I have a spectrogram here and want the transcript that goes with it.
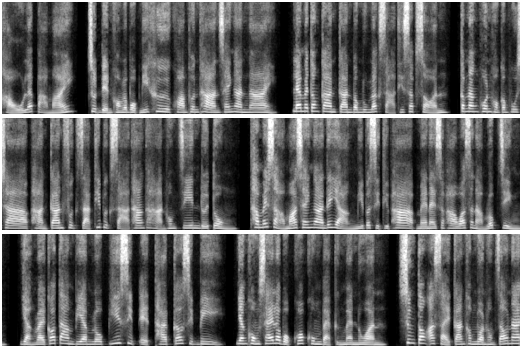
เขาและป่าไม้ จุดเด่นของระบบนี้คือความทนทานใช้งานง่าย และไม่ต้องการการบำรุงรักษาที่ซับซ้อนกำลังพลของกัมพูชาผ่านการฝึกจากที่ปรึกษาทางทหารของจีนโดยตรงทำให้สามารถใช้งานได้อย่างมีประสิทธิภาพแม้ในสภาวะสนามรบจริง อย่างไรก็ตาม BM ลบ21 Type 90B ยังคงใช้ระบบควบคุมแบบกึ่งแมนนวล ซึ่งต้องอาศัยการคำนวณของเจ้าหน้า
